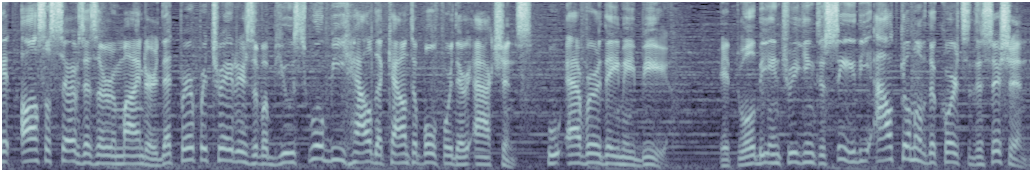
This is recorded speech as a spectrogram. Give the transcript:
it also serves as a reminder that perpetrators of abuse will be held accountable for their actions, whoever they may be. It will be intriguing to see the outcome of the court's decision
